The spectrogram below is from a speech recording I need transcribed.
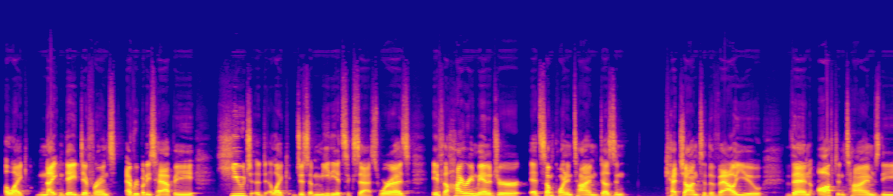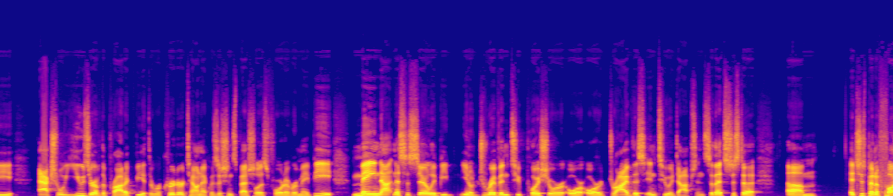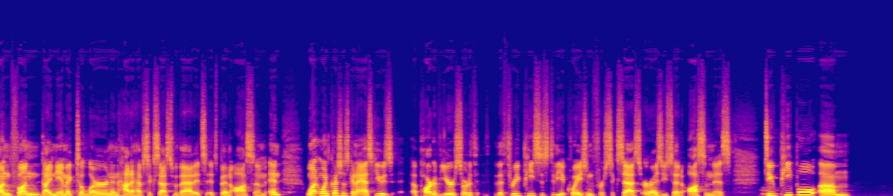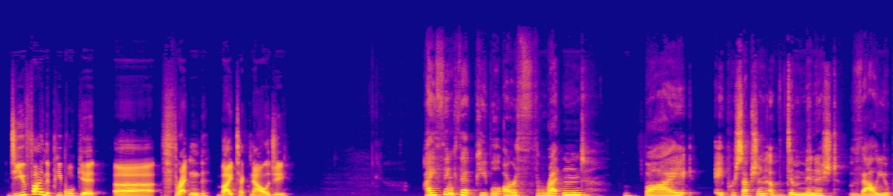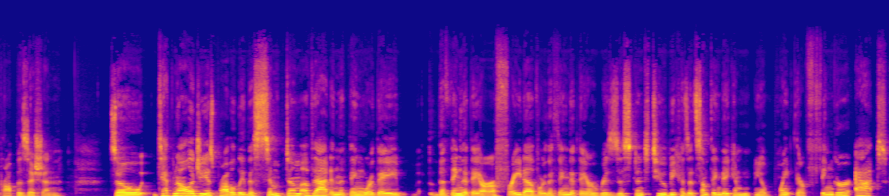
like night and day difference everybody's happy huge like just immediate success. Whereas if the hiring manager at some point in time doesn't catch on to the value then oftentimes the actual user of the product be it the recruiter talent acquisition specialist for whatever it may be may not necessarily be you know driven to push or or or drive this into adoption. So that's just a um it's just been a fun, fun dynamic to learn and how to have success with that. It's it's been awesome. And one one question I was going to ask you is a part of your sort of the three pieces to the equation for success, or as you said, awesomeness. Do people um do you find that people get uh threatened by technology? I think that people are threatened by a perception of diminished value proposition. So technology is probably the symptom of that and the thing where they the thing that they are afraid of or the thing that they are resistant to because it's something they can, you know, point their finger at.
